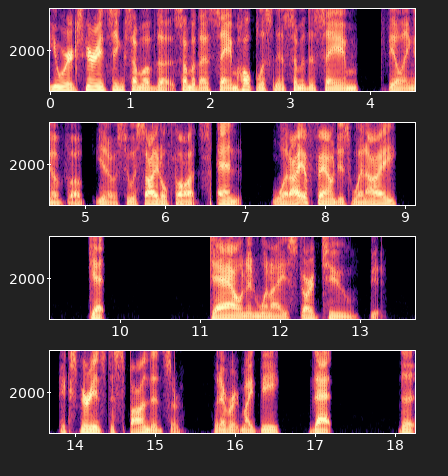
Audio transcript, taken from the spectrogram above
you were experiencing some of the some of the same hopelessness, some of the same feeling of uh, you know suicidal thoughts. And what I have found is when I get down and when I start to experience despondence or whatever it might be, that the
